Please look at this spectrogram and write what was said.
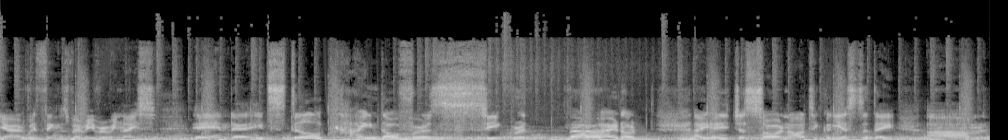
yeah, everything is very very nice. And uh, it's still kind of a secret. No, I don't. I, I just saw an article yesterday. Um,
